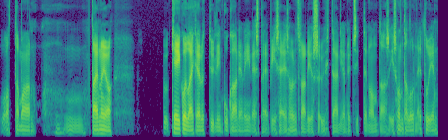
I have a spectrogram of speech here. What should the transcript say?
ottamaan, mm, tai no joo, keikoilla ei käynyt tyyliin kukaan ja niin edespäin. Biisejä ei soinut radiossa yhtään ja nyt sitten on taas ison talon etujen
